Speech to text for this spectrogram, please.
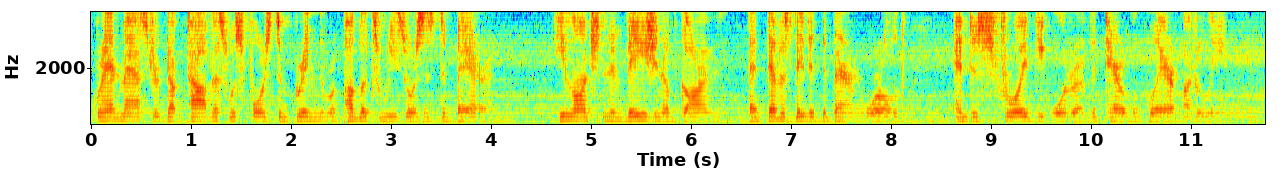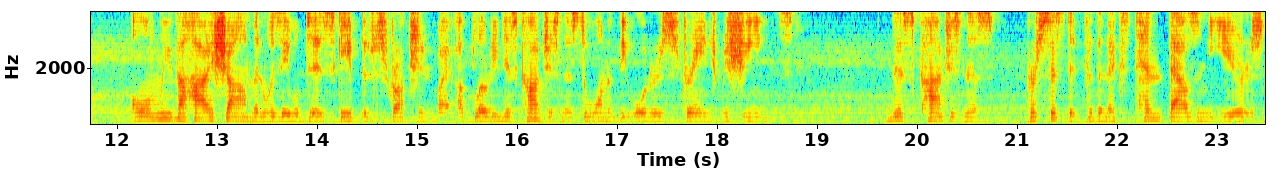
Grandmaster Ductavis was forced to bring the Republic's resources to bear. He launched an invasion of Garn that devastated the barren world and destroyed the Order of the Terrible Glare utterly. Only the High Shaman was able to escape the destruction by uploading his consciousness to one of the Order's strange machines. This consciousness persisted for the next 10,000 years,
